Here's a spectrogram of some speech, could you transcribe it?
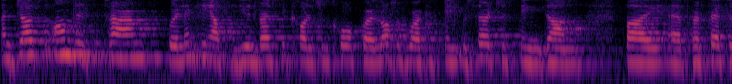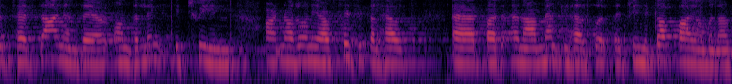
And just on this term, we're linking up with the University College in Cork, where a lot of work is being, research is being done by uh, Professor Ted Dinan there on the link between our, not only our physical health uh, but and our mental health, between the gut biome and our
